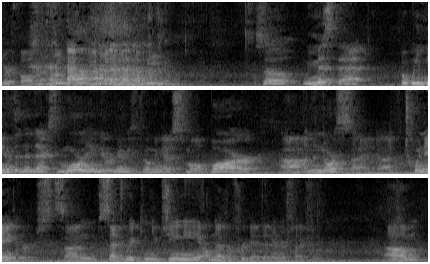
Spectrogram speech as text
your fault. so we missed that, but we knew that the next morning they were going to be filming at a small bar uh, on the north side, uh, Twin Anchors. It's on Sedgwick and Eugenie. I'll never forget that intersection. Um,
